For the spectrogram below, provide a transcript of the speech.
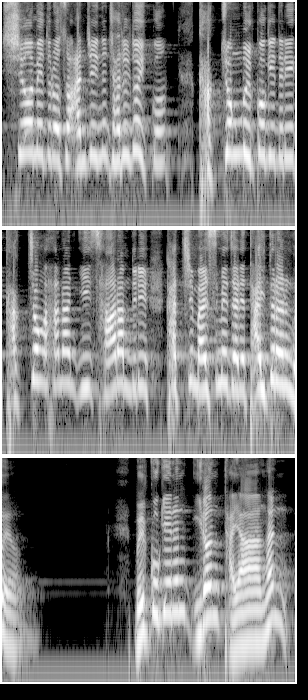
시험에 들어서 앉아 있는 자들도 있고 각종 물고기들이 각종 하나님 이 사람들이 같이 말씀의 자리에 다 있더라는 거예요. 물고기에는 이런 다양한 이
